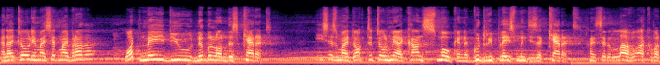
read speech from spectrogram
And I told him, I said, my brother, what made you nibble on this carrot? He says, my doctor told me I can't smoke and a good replacement is a carrot. I said, Allahu Akbar.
